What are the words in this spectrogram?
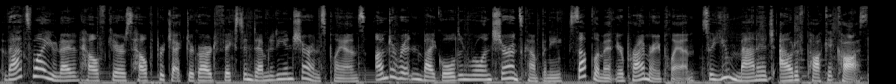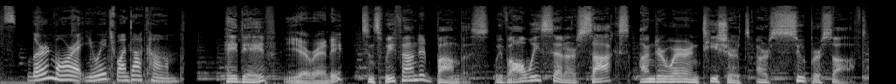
That's why United Healthcare's Health Protector Guard fixed indemnity insurance plans, underwritten by Golden Rule Insurance Company, supplement your primary plan so you manage out of pocket costs. Learn more at uh1.com. Hey, Dave. Yeah, Randy. Since we founded Bombus, we've always said our socks, underwear, and t shirts are super soft.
